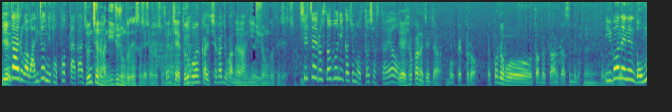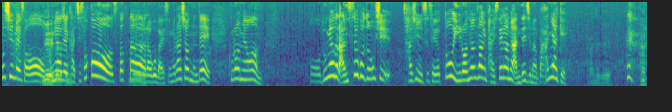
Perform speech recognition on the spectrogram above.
예. 흰가루가 완전히 덮었다가 전체는 한 2주 정도 됐었죠, 예. 그죠? 전체 예. 두 예. 번까지 쳐가지고 한, 네, 한 2주 정도 됐었죠. 실제로 써보니까 좀 어떠셨어요? 예, 효과는 진짜 뭐 100%, 100%보다도 더한 것 같습니다. 음. 좀, 이번에는 너무 심해서 예, 농약을 그렇습니다. 같이 섞어 썼다라고 말씀을 하셨는데 그러면 어, 농약을 안 쓰고도 혹시 자신 있으세요? 또 이런 현상이 발생하면 안 되지만 만약에 예, 만약에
